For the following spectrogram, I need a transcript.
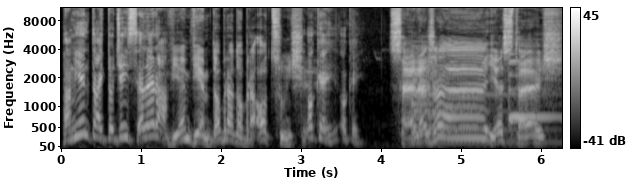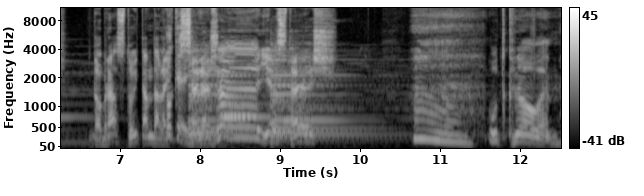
Pamiętaj, to dzień selera. Wiem, wiem, dobra, dobra, odsuń się. Okej, okej. Selerze jesteś. Dobra, stój tam dalej. Okej. Selerze jesteś. Ach, utknąłem.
